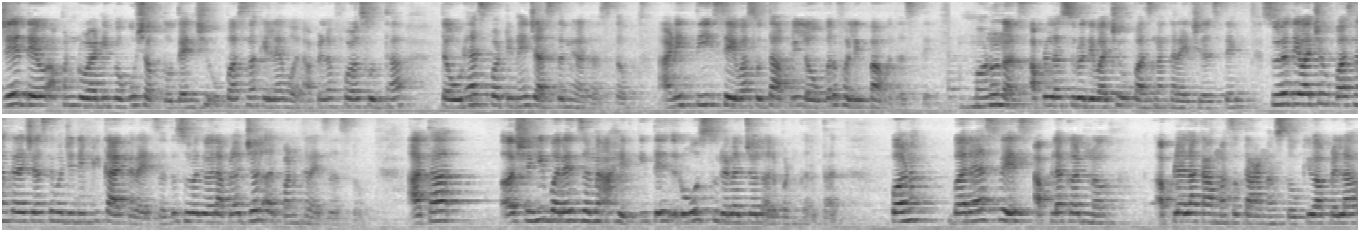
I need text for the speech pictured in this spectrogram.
जे देव आपण डोळ्यांनी बघू शकतो त्यांची उपासना केल्यावर आपल्याला फळसुद्धा तेवढ्याच पटीने जास्त मिळत असतं. आणि ती सेवासुद्धा आपली लवकर फलित पावत असते. म्हणूनच आपल्याला सूर्यदेवाची उपासना करायची असते. सूर्यदेवाची उपासना करायची असते म्हणजे नेमकी काय करायचं? तर सूर्यदेवाला आपल्याला जल अर्पण करायचं असतं. आता असेही बरेच जण आहेत की ते रोज सूर्याला जल अर्पण करतात. पण बऱ्याच वेळेस आपल्याकडनं आपल्याला कामाचा ताण असतो किंवा आपल्याला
